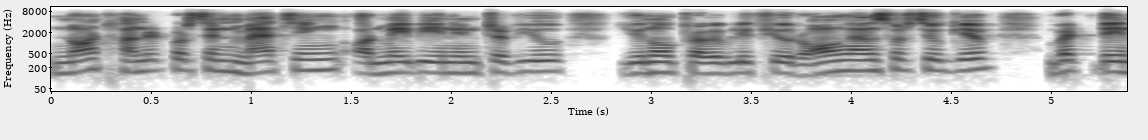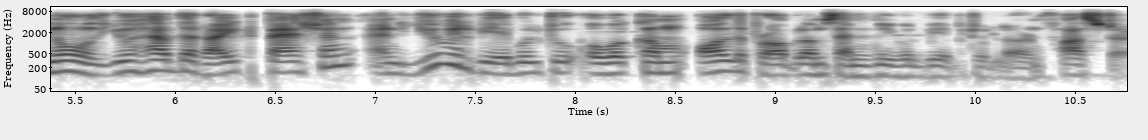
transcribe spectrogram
not 100% matching or maybe in interview you know probably few wrong answers you give but they know you have the right passion and you will be able to overcome all the problems and you will be able to learn faster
